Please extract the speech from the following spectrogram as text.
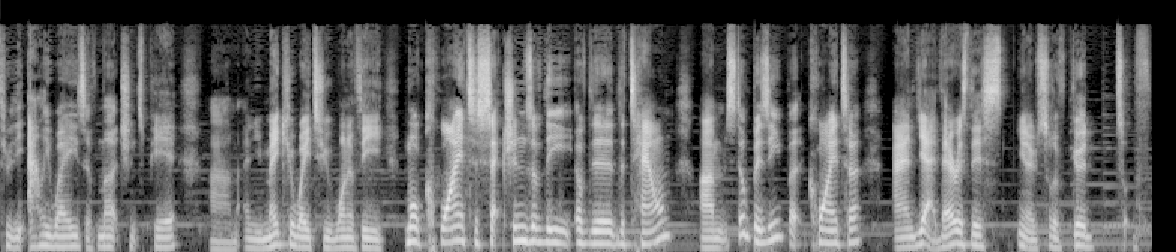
through the alleyways of Merchants Pier, um, and you make your way to one of the more quieter sections of the of the the town. Um, still busy, but quieter. And yeah, there is this you know sort of good sort of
